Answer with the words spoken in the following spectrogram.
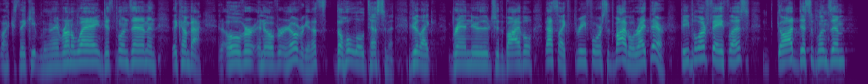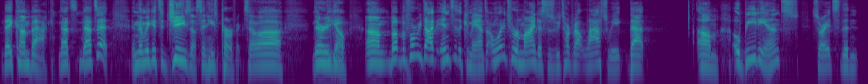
like, they keep, and they run away, disciplines them and they come back. And over and over and over again. That's the whole Old Testament. If you're like brand new to the Bible, that's like three fourths of the Bible right there. People are faithless, God disciplines them, they come back. That's, that's it. And then we get to Jesus and he's perfect. So, uh, there you go. Um, but before we dive into the commands, I wanted to remind us, as we talked about last week, that um, obedience sorry it's the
